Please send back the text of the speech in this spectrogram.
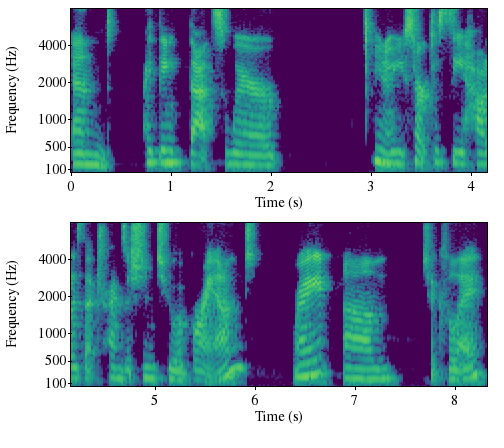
And i think that's where you know you start to see how does that transition to a brand right? Um chick-fil-a.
